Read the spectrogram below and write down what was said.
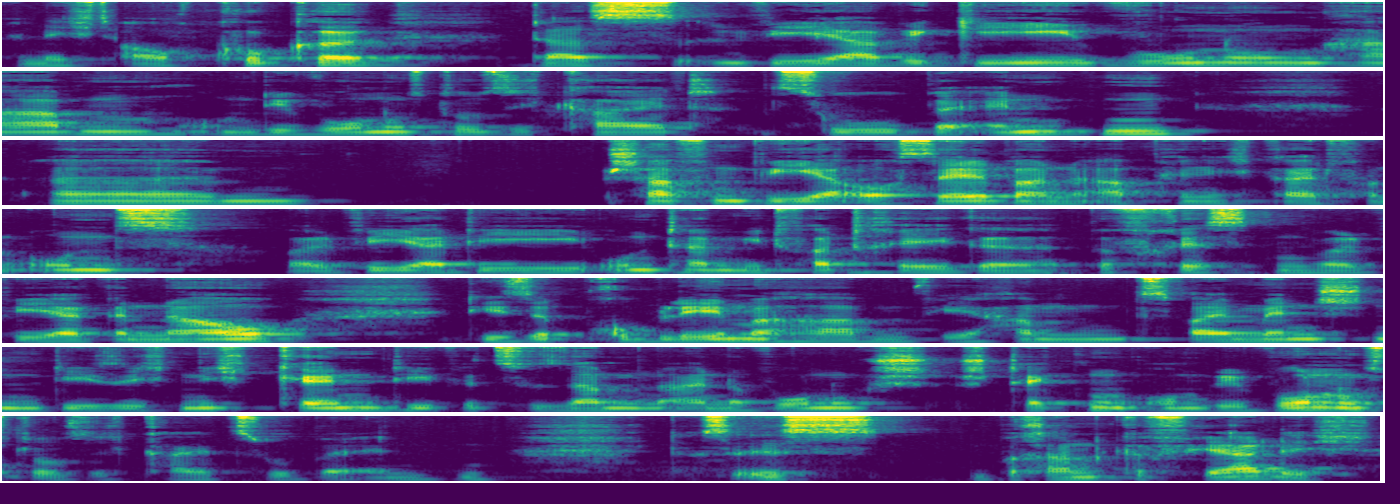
Wenn ich auch gucke, dass wir WG Wohnungen haben, um die Wohnungslosigkeit zu beenden, ähm, schaffen wir ja auch selber eine Abhängigkeit von uns, weil wir ja die Untermietverträge befristen, weil wir ja genau diese Probleme haben. Wir haben zwei Menschen, die sich nicht kennen, die wir zusammen in eine Wohnung stecken, um die Wohnungslosigkeit zu beenden. Das ist brandgefährlich.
